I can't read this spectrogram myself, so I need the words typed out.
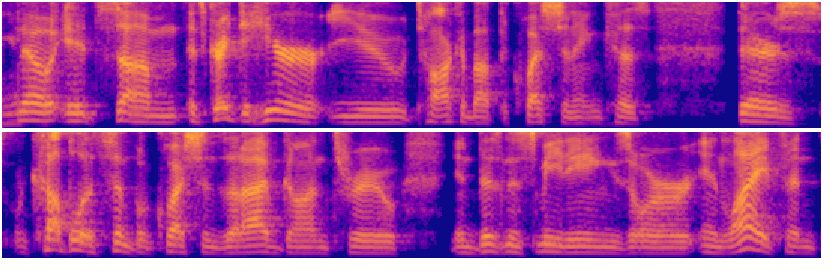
you know, it's um it's great to hear you talk about the questioning because there's a couple of simple questions that I've gone through in business meetings or in life. And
